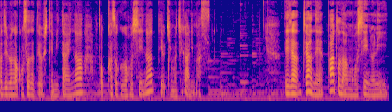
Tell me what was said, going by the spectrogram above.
あ、自分が子育てをしてみたいなあと家族が欲しいなっていう気持ちがあります。でじゃあじゃあねパートナーも欲しいのに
